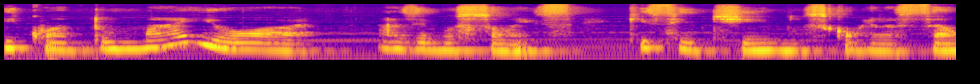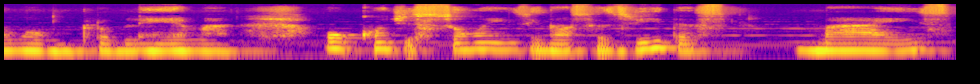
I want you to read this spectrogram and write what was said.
E quanto maior as emoções que sentimos com relação a um problema ou condições em nossas vidas, mais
